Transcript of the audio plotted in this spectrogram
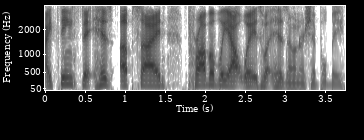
I think that his upside probably outweighs what his ownership will be.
